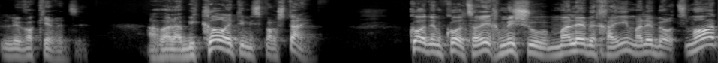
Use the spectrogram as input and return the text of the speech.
לבקר את זה. אבל הביקורת היא מספר שתיים. קודם כל צריך מישהו מלא בחיים, מלא בעוצמות,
